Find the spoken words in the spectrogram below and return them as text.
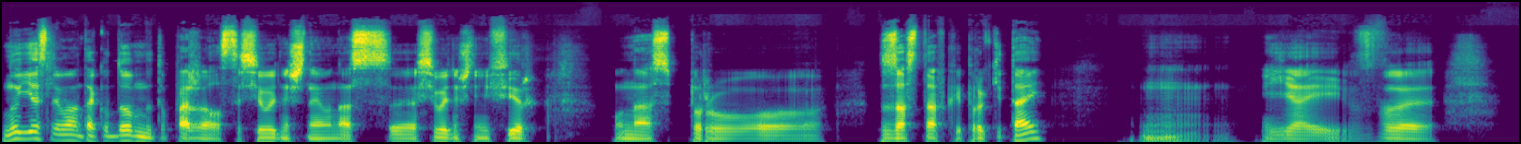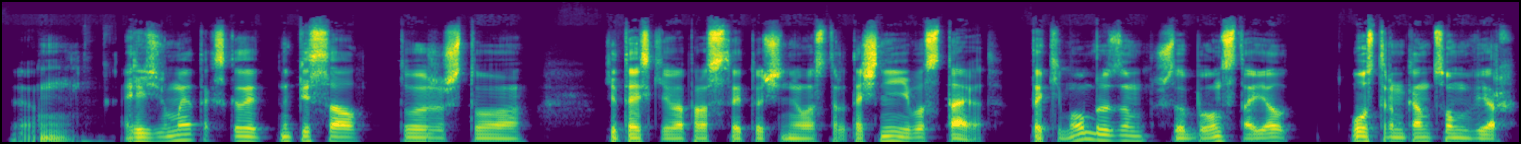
Ну, если вам так удобно, то, пожалуйста, сегодняшний у нас, э, сегодняшний эфир у нас про с заставкой про Китай. Я и в эм, резюме, так сказать, написал тоже, что китайский вопрос стоит очень остро. Точнее, его ставят таким образом, чтобы он стоял острым концом вверх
